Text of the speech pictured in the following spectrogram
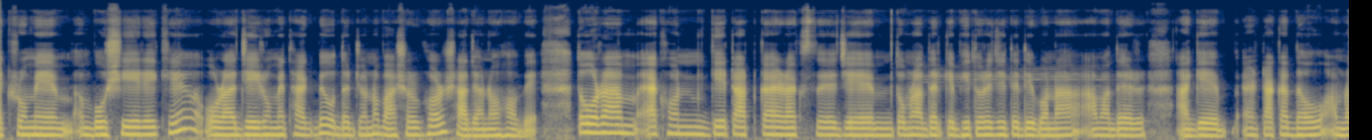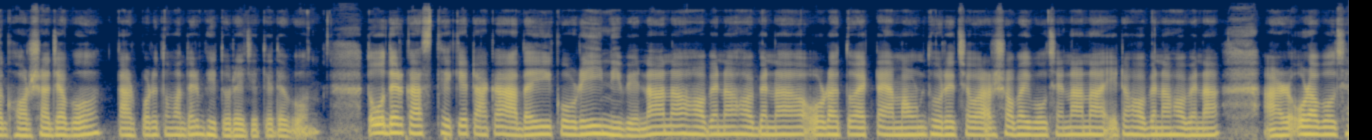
এক রুমে বসিয়ে রেখে ওরা যেই রুমে থাকবে ওদের জন্য বাসর ঘর সাজানো হবে। তো ওরা এখন গেট আটকায় রাখছে যে তোমাদেরকে ভিতরে যেতে দেব না। আমাদের আগে টাকা দাও, আমরা ঘর সাজাবো, তারপরে তোমাদের ভিতরে যেতে দেব। তো ওদের কাছ থেকে টাকা আদায় করেই নিবে। না না, হবে না হবে না, ওরা তো একটা অ্যামাউন্ট ধরেছে, আর সবাই বলছে, না না, এটা হবে না হবে না। আর ওরা বলছে,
